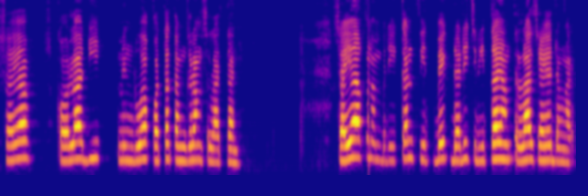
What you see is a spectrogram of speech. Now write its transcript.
saya sekolah di Min 2 Kota Tangerang Selatan. Saya akan memberikan feedback dari cerita yang telah saya dengar.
